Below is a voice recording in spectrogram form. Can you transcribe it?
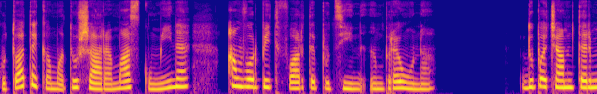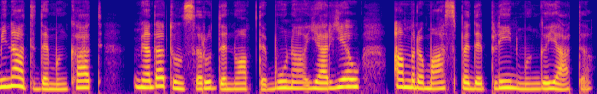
Cu toate că mătușa a rămas cu mine, am vorbit foarte puțin împreună. După ce am terminat de mâncat, mi-a dat un sărut de noapte bună, iar eu am rămas pe deplin mângâiată.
